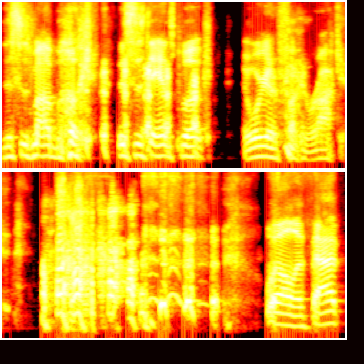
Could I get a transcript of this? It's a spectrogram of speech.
this is my book. This is Dan's book, and we're gonna fucking rock it. well, if that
